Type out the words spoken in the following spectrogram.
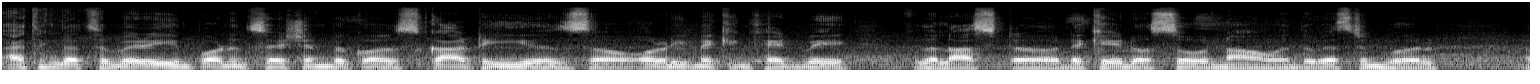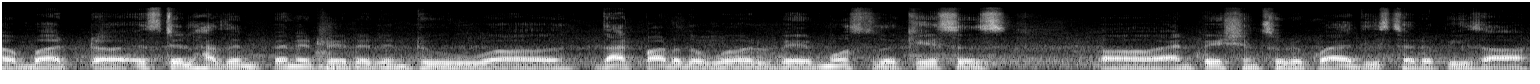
I think that's a very important session because CAR T is uh, already making headway for the last uh, decade or so now in the Western world, uh, but uh, it still hasn't penetrated into uh, that part of the world where most of the cases uh, and patients who require these therapies are.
